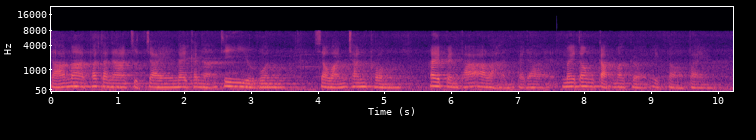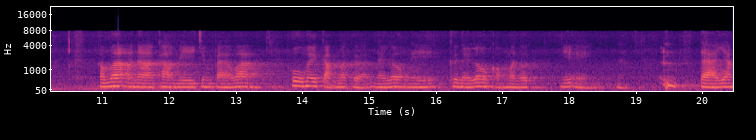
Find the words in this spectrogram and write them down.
สามารถพัฒนาจิตใจในขณะที่อยู่บนสวรรค์ชั้นพรหมให้เป็นพระอาหารหันต์ไปได้ ไม่ต้องกลับมาเกิดอีกต่อไปคำว่าอนาคามีจึงแปลว่า ผู้ไม่กลับมาเกิดในโลกนี้คือในโลกของมนุษย์นี้เอง แต่ยัง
